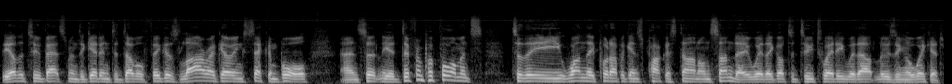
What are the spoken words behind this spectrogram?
the other two batsmen to get into double figures. Lara going second ball, and certainly a different performance to the one they put up against Pakistan on Sunday, where they got to 220 without losing a wicket.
